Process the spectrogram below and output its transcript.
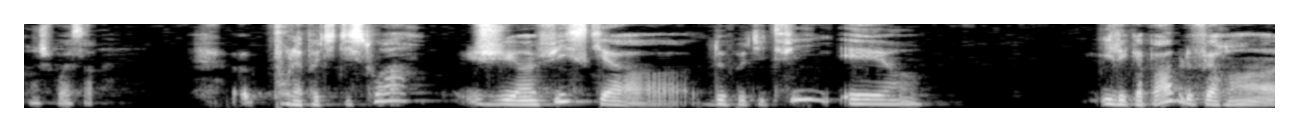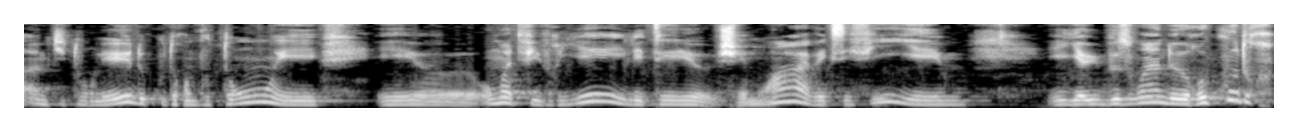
quand je vois ça. Pour la petite histoire, j'ai un fils qui a deux petites filles et il est capable de faire un, petit tourlet, de coudre un bouton et, et euh, au mois de février, il était chez moi avec ses filles et, et il y a eu besoin de recoudre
